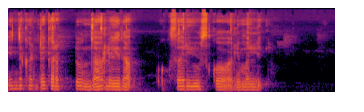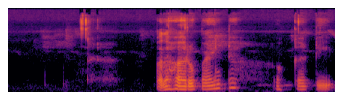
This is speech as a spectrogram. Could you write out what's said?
ఎందుకంటే కరెక్ట్ ఉందా లేదా ఒకసారి చూసుకోవాలి మళ్ళీ. పదహారు పాయింట్ ఒకటి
